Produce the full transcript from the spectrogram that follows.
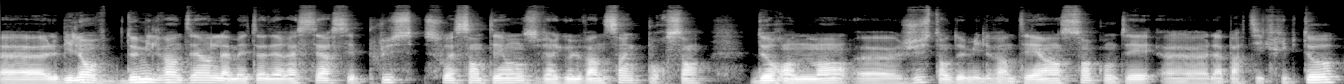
Euh, le bilan 2021 de la méthode RSR, c'est plus 71,25% de rendement euh, juste en 2021, sans compter euh, la partie crypto.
